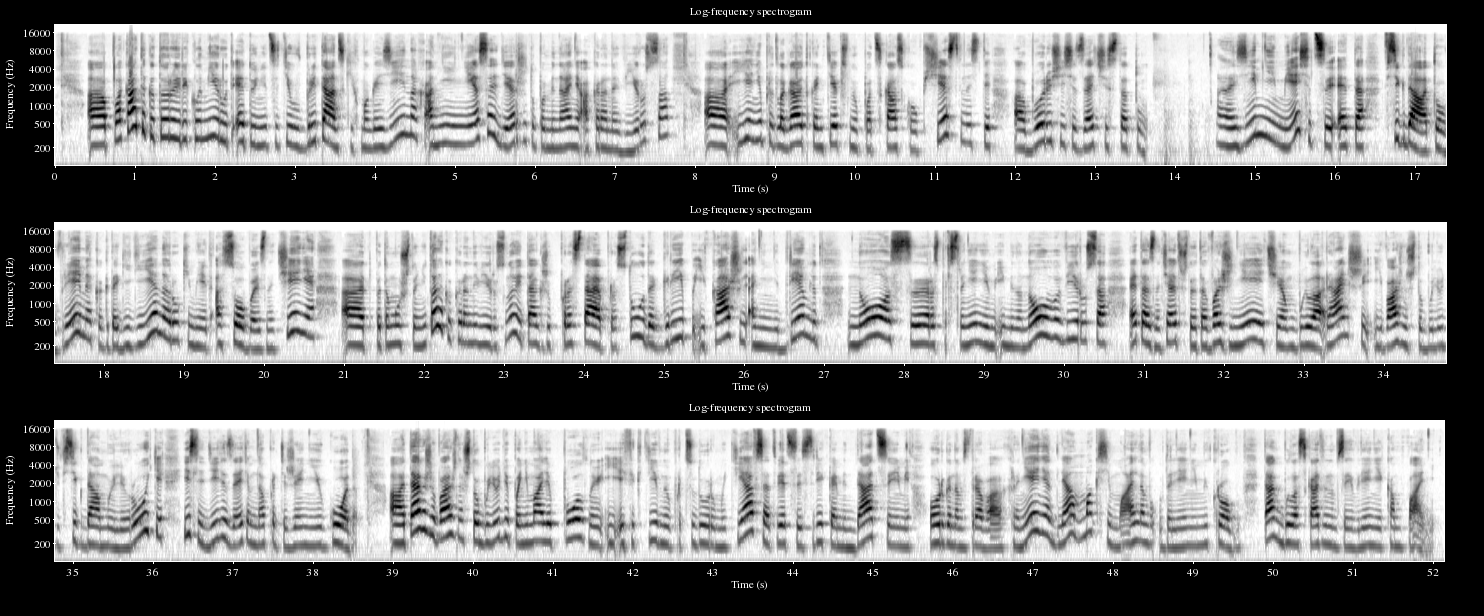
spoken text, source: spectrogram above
А, плакаты, которые рекламируют эту инициативу в британских магазинах, они не содержат упоминания о коронавирусе, а, и они предлагают контекстную подсказку общественности, а, борющейся за чистоту. Э, зимние месяцы это всегда то время, когда гигиена рук имеет особое значение, э, потому что не только коронавирус, но и также простая простуда, грипп и кашель, они не дремлют, но с распространением именно нового вируса это означает, что это важнее, чем было раньше, и важно, чтобы люди всегда мыли руки и следили за этим на протяжении года. А также важно, чтобы люди понимали полную и эффективную процедуру мытья в соответствии с рекомендациями органов здравоохранения для максимального удаления микробов. Так было сказано в заявлении компании.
